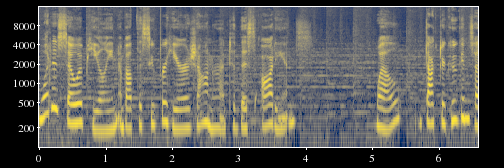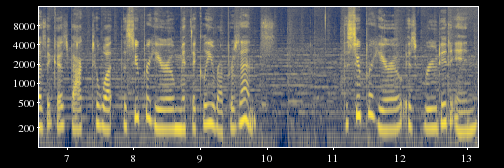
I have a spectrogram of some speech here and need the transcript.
What is so appealing about the superhero genre to this audience? Well, Dr. Coogan says it goes back to what the superhero mythically represents. The superhero is rooted in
